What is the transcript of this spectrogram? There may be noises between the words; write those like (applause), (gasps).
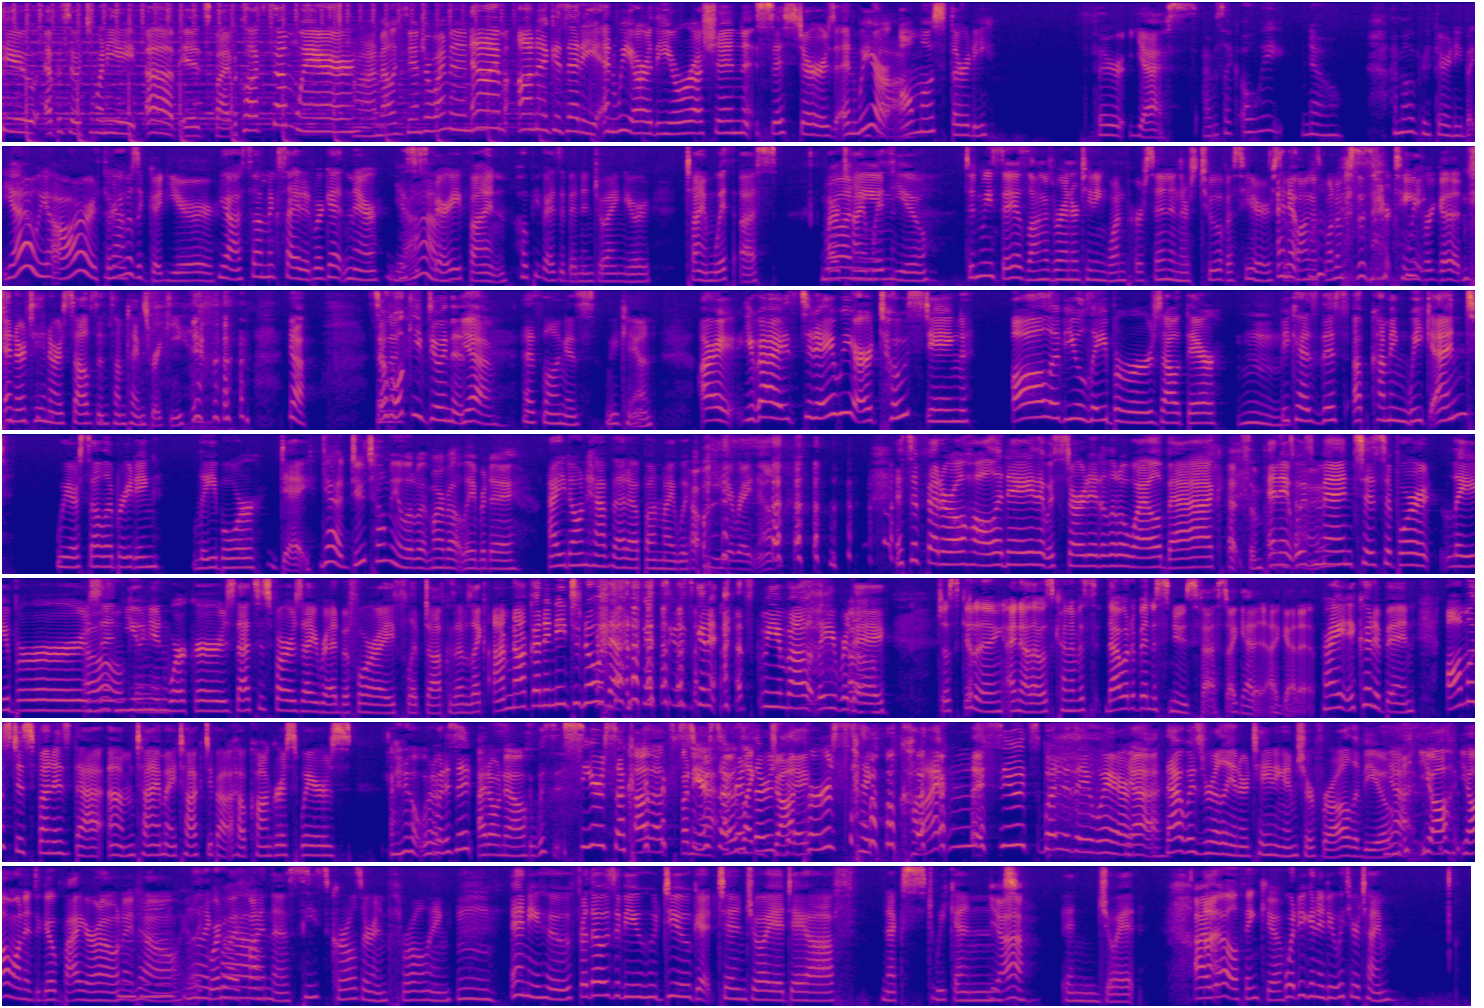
To episode 28 of It's 5 O'Clock Somewhere. I'm Alexandra Wyman. And I'm Anna Gazzetti, and we are the Russian sisters, and we are Yeah. almost 30. Thir- yes. I was like, oh, wait, no. I'm over 30, but yeah, we are. 30 Yeah. was a good year. Yeah, so I'm excited. We're getting there. Yeah. This is very fun. Hope you guys have been enjoying your time with us, Well, our I time with you. Didn't we say as long as we're entertaining one person and there's two of us here, so as long as one of us is (laughs) entertained, We- we're good. (laughs) Entertain ourselves and sometimes Ricky. (laughs) yeah. yeah. So we'll keep doing this. Yeah. As long as we can. All right, you guys, today we are toasting all of you laborers out there Hmm. because this upcoming weekend we are celebrating Labor Day. Yeah, do tell me a little bit more about Labor Day. I don't have that up on my Wikipedia right now. It's a federal holiday that was started a little while back. At some point and it was meant to support laborers Oh, and okay. union workers. That's as far as I read before I flipped off because I was like, I'm not going to need to know that. (laughs) Who's going to ask me about Labor Day? Just kidding. I know that was kind of a, that would have been a snooze fest. I get it. I get it. Right? It could have been almost as fun as that um, time I talked about how Congress wears. (laughs) I know. What is it? I don't know. Was it seersucker? Oh, that's funny. I- I Seersucker was like, Thursday. jodhpurs? (laughs) like (laughs) cotton suits. What do they wear? Yeah. that was really entertaining. I'm sure for all of you. Yeah, y'all y'all wanted to go buy your own. I know. You're You're like, where do I find this? These girls are enthralling. Anywho, for those of you who do get to enjoy a day off next weekend, Yeah. enjoy it. I Uh, will. Thank you. What are you going to do with your time?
